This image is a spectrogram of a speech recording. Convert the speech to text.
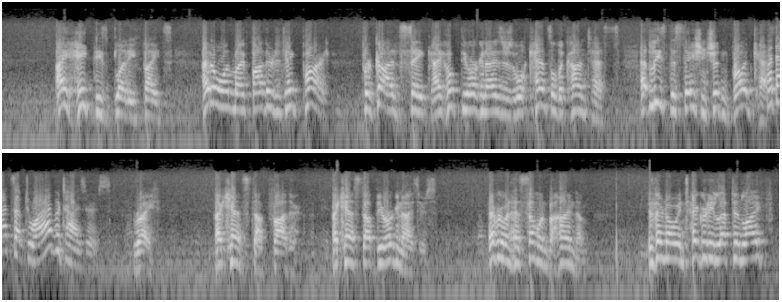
I hate these bloody fights. I don't want my father to take part. For God's sake, I hope the organizers will cancel the contests. At least the station shouldn't broadcast. But that's up to our advertisers. Right. I can't stop Father. I can't stop the organizers. Everyone has someone behind them. Is there no integrity left in life?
